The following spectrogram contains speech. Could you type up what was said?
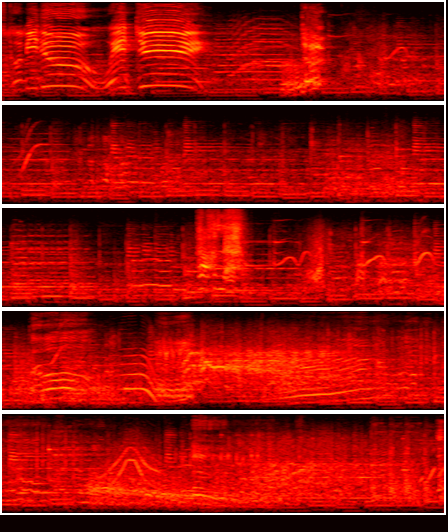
Scooby-Doo, où es-tu euh.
